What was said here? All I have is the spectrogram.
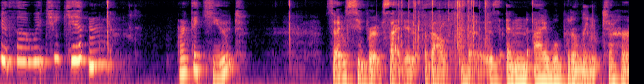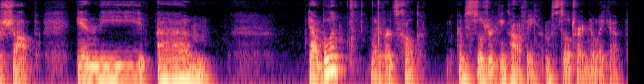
with a witchy kitten. Aren't they cute? So I'm super excited about those. And I will put a link to her shop in the, um, down below, whatever it's called. I'm still drinking coffee. I'm still trying to wake up.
